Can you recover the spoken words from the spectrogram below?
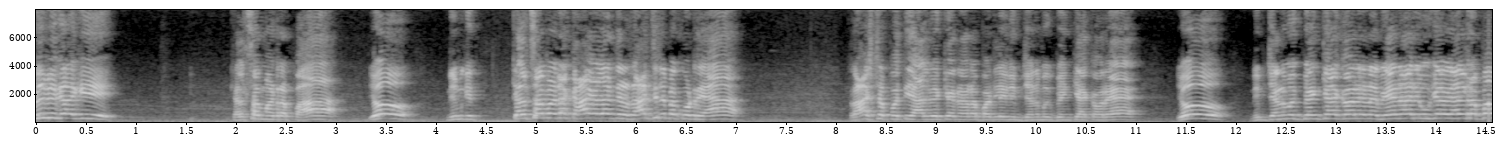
ಉಳಿವಿಗಾಗಿ ಕೆಲಸ ಮಾಡ್ರಪ್ಪ. ಯೋ, ನಿಮಗೆ ಕೆಲಸ ಮಾಡಕ್ ಆಗಲ್ಲ ಅಂದ್ರೆ ರಾಜೀನಾಮೆ ಕೊಡ್ರ್ಯಾ ರಾಷ್ಟ್ರಪತಿ ಆಳ್ವಿಕೆನಾರ ಬರ್ಲಿ, ನಿಮ್ ಜನ್ಮಕ್ಕೆ ಬೆಂಕಿ ಹಾಕವ್ರೆ. ಯೋ, ನಿಮ್ ಜನ್ಮಕ್ಕೆ ಬೆಂಕಿ ಹಾಕವ್ರೆ ನಾವೇನಾರಿ ಹೋಗ್ಯಾವ ಹೇಳ್ರಪ್ಪ.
